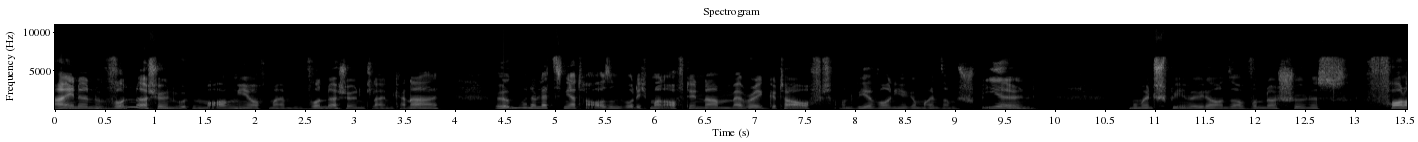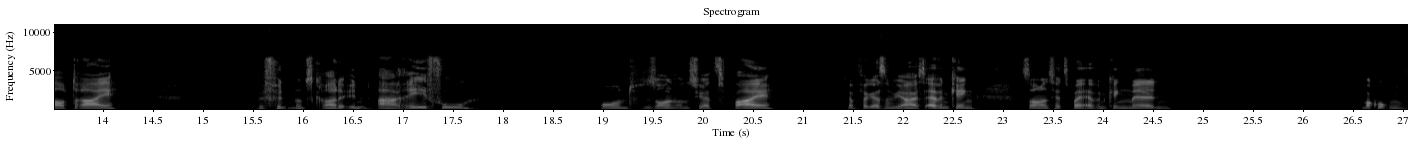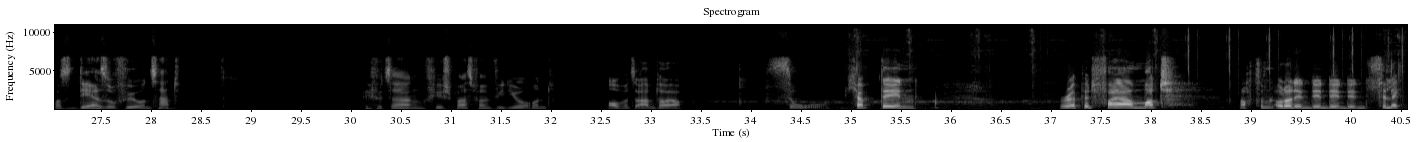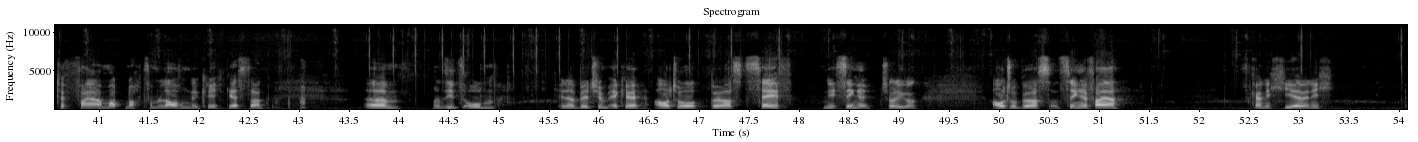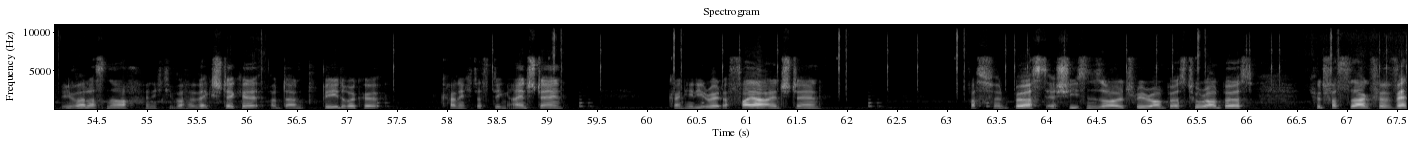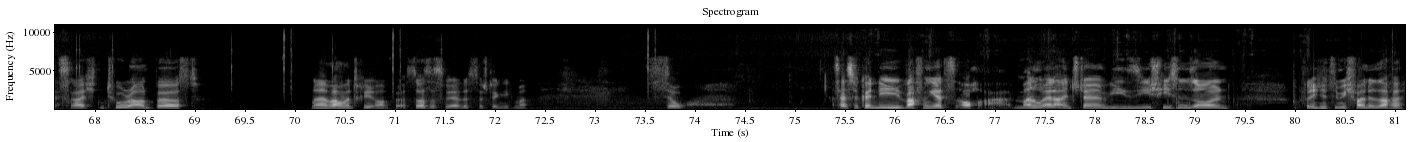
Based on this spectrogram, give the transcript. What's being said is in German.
Einen wunderschönen guten Morgen hier auf meinem wunderschönen kleinen Kanal. Irgendwann im letzten Jahrtausend wurde ich mal auf den Namen Maverick getauft und wir wollen hier gemeinsam spielen. Im Moment spielen wir wieder unser wunderschönes Fallout 3. Befinden uns gerade in Arefu und sollen uns jetzt bei, ich habe vergessen wie er heißt, Evan King, sollen uns jetzt bei Evan King melden. Mal gucken, was der so für uns hat. Ich würde sagen, viel Spaß beim Video und auf ins Abenteuer. So, ich habe den Rapid Fire Mod noch zum oder den den den den Selective Fire Mod noch zum Laufen gekriegt gestern. Ähm, man sieht es oben in der Bildschirmecke Auto Burst Safe, ne Single, Entschuldigung, Auto Burst und Single Fire. Das kann ich hier, wenn ich wie war das noch, wenn ich die Waffe wegstecke und dann B drücke, kann ich das Ding einstellen. Kann hier die Rate of Fire einstellen. Was für ein Burst er schießen soll. 3-Round Burst, 2-Round Burst. Ich würde fast sagen, für Wets reicht ein 2-Round Burst. Nein, machen wir einen 3-Round Burst. Das ist realistisch, denke ich mal. So. Das heißt, wir können die Waffen jetzt auch manuell einstellen, wie sie schießen sollen. Finde ich eine ziemlich feine Sache.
